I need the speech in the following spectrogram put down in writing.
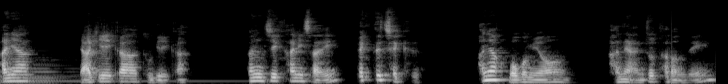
한약, 약일가 독일가, 현직 한의사의 팩트체크. 한약 먹으면 간에 안 좋다던데,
